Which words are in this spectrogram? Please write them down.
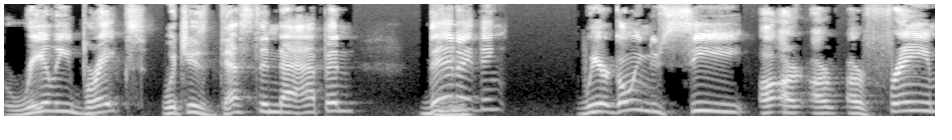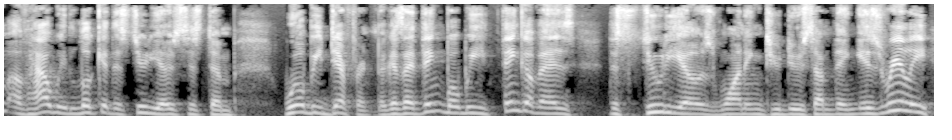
really breaks, which is destined to happen, then I think we are going to see our, our, our frame of how we look at the studio system will be different because I think what we think of as the studios wanting to do something is really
